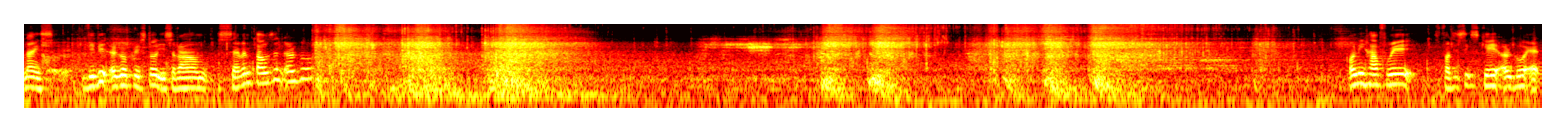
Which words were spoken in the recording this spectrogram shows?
Nice. Vivid Ergo Crystal is around 7000 Ergo. Only halfway, 46k Ergo at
